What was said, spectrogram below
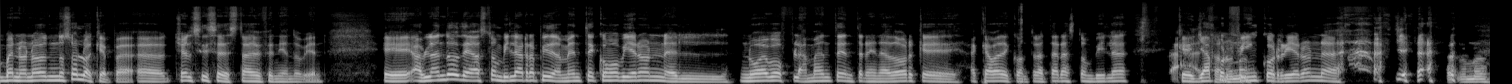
Bueno, no, no solo a Kepa. Chelsea se está defendiendo bien. Eh, hablando de Aston Villa rápidamente, ¿cómo vieron el nuevo flamante entrenador que acaba de contratar Aston Villa? Que ah, ya por fin corrieron a, son, unos,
